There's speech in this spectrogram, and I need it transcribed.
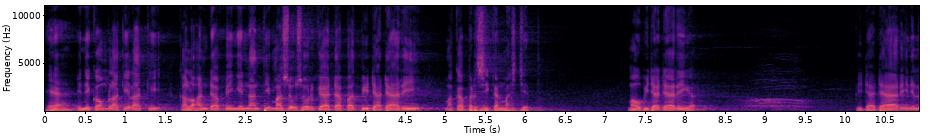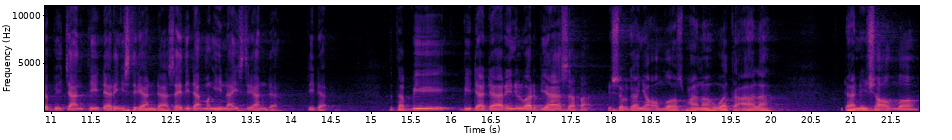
ya ini kaum laki-laki kalau anda ingin nanti masuk surga dapat bidadari maka bersihkan masjid. Mau bidadari nggak? Bidadari ini lebih cantik dari istri anda. Saya tidak menghina istri anda tidak. Tetapi bidadari ini luar biasa Pak. Di surganya Allah Subhanahu wa taala. Dan insya Allah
